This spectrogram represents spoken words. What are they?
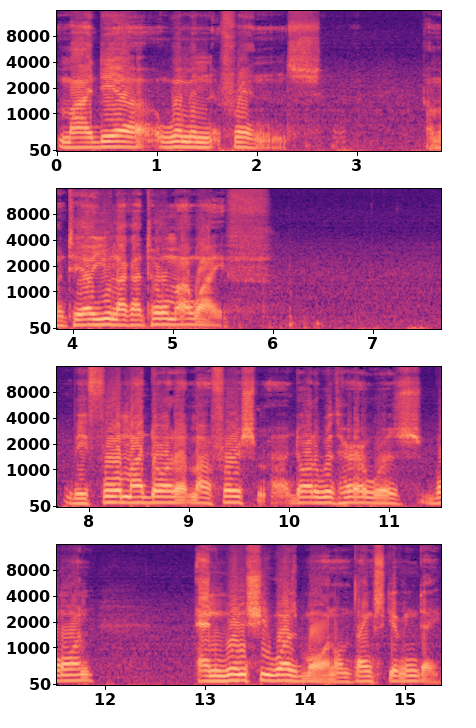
my dear women friends, I'm going to tell you like I told my wife. Before my daughter, my first daughter with her was born, and when she was born on Thanksgiving Day.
